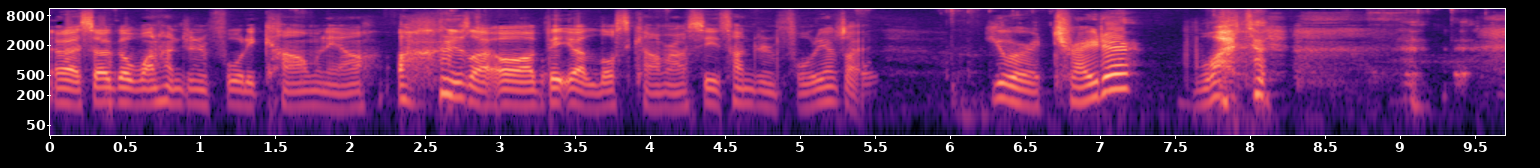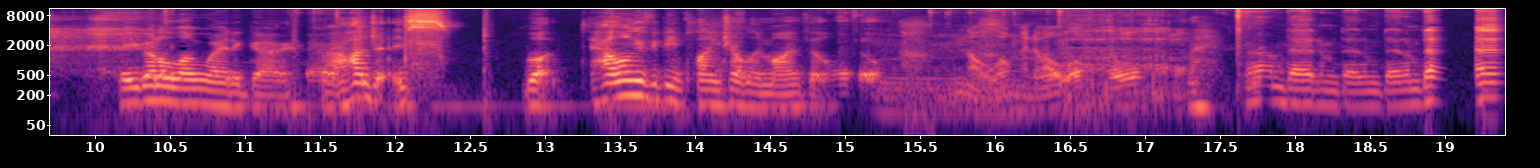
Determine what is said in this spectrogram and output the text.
Alright, so I got 140 karma now. I was like, oh, I bet you I lost karma. I see it's 140. I was like, you were a traitor? What? You got a long way to go. Hundred is what? How long have you been playing Trouble in Mineville? Not long at all. I'm dead. I'm dead. I'm dead. I'm dead.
